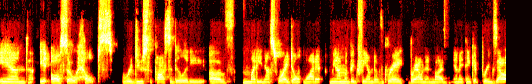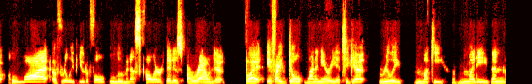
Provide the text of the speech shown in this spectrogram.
And it also helps reduce the possibility of muddiness where I don't want it. I mean, I'm a big fan of gray, brown, and mud, and I think it brings out a lot of really beautiful luminous color that is around it. But if I don't want an area to get really mucky, muddy, then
